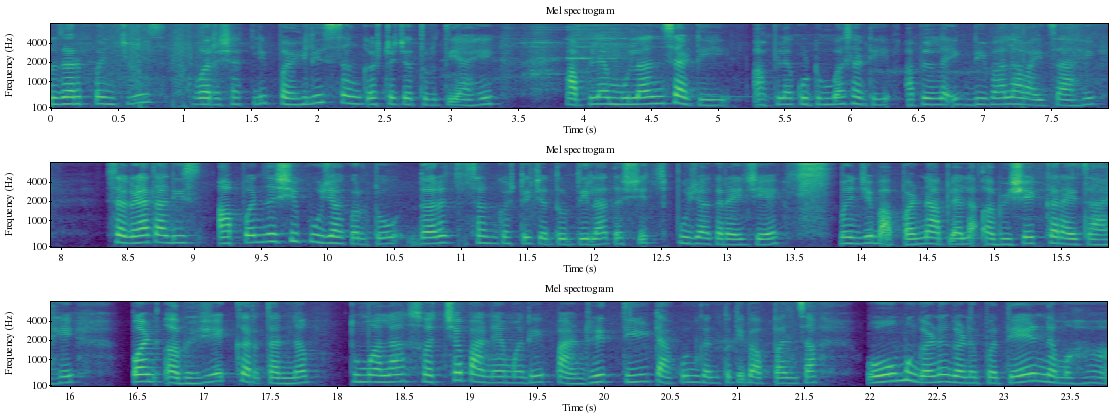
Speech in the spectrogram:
हजार पंचवीस वर्षातली पहिलीच संकष्ट चतुर्थी आहे. आपल्या मुलांसाठी आपल्या कुटुंबासाठी आपल्याला एक दिवा लावायचा आहे. सगळ्यात आधी आपण जशी पूजा करतो दर संकष्टी चतुर्थीला तशीच पूजा करायची आहे. म्हणजे बापांना आपल्याला अभिषेक करायचा आहे. पण अभिषेक करताना तुम्हाला स्वच्छ पाण्यामध्ये पांढरे तीळ टाकून गणपती बाप्पांचा ओम गण गणपते नमहा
